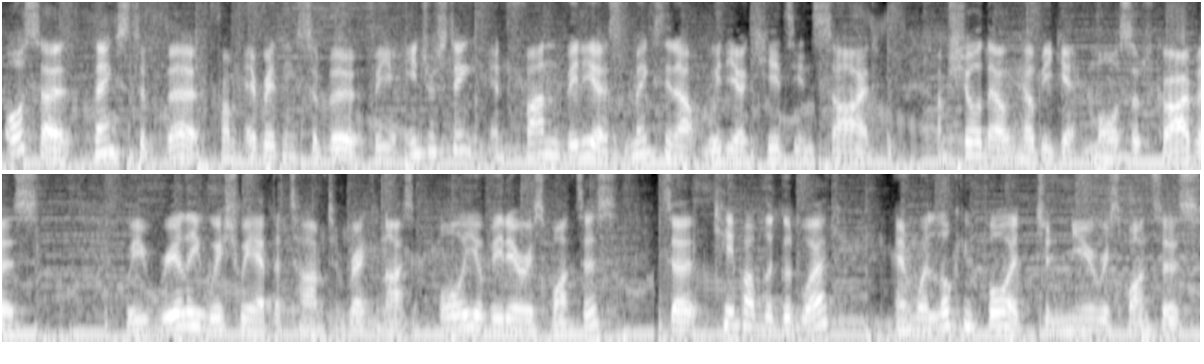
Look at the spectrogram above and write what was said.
Also, thanks to Bert from Everything Cebu for your interesting and fun videos mixing up with your kids inside. I'm sure they'll help you get more subscribers. We really wish we had the time to recognize all your video responses, so keep up the good work and we're looking forward to new responses.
